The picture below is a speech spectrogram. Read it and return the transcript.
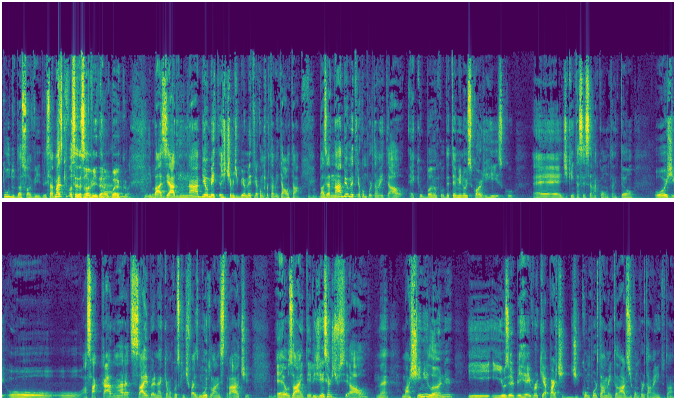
tudo da sua vida. Ele sabe mais do que você da sua vida, Caramba, o banco. E baseado na biometria, a gente chama de biometria comportamental, tá? Uhum. Baseado na biometria comportamental é que o banco determina o score de risco é, de quem está acessando a conta. Então, hoje, o, o- a sacada na área de cyber, né, que é uma coisa que a gente faz muito lá na Strat, Uhum. é usar a inteligência artificial, né, machine learning e, e user behavior, que é a parte de comportamento, análise de comportamento, tá?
